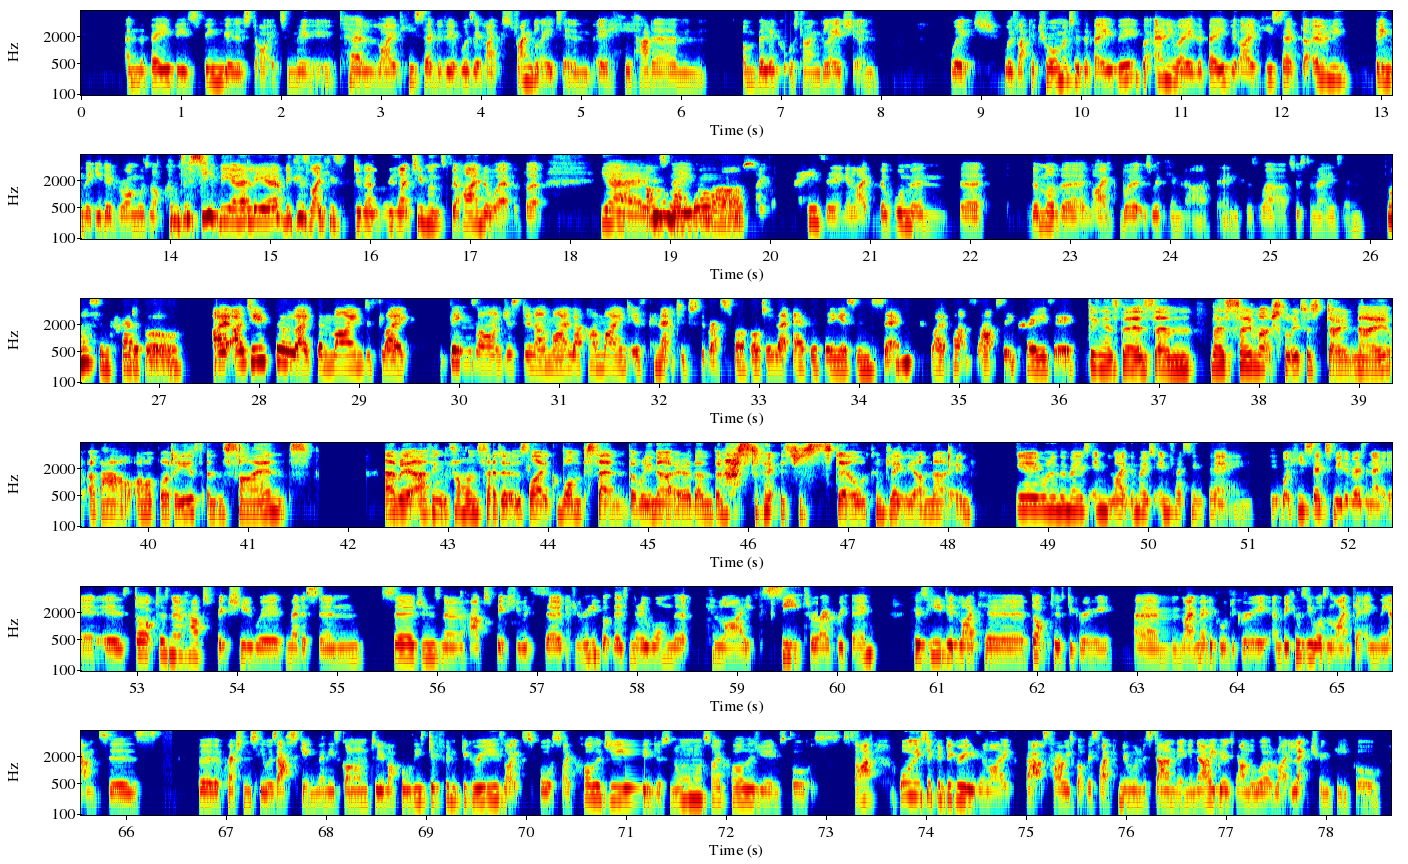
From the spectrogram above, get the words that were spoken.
and the baby's fingers started to move tell like he said that it was it like strangulated and it- he had um umbilical strangulation which was like a trauma to the baby. But anyway the baby like he said the only thing that you did wrong was not come to see me earlier because like his development is like two months behind or whatever. But yeah Oh this baby was like amazing. And like the woman that the mother like works with him now i think as well. It's just amazing. That's incredible. I, I do feel like the mind is like things aren't just in our mind, like our mind is connected to the rest of our body, like everything is in sync. Like that's absolutely crazy. thing is there's um there's so much that we just don't know about our bodies and science i mean i think someone said it was like 1% that we know and then the rest of it is just still completely unknown you know one of the most in like the most interesting thing what he said to me that resonated is doctors know how to fix you with medicine surgeons know how to fix you with surgery but there's no one that can like see through everything. Because he did like a doctor's degree um like medical degree and because he wasn't like getting the answers for the questions he was asking then he's gone on to like all these different degrees like sports psychology and just normal psychology and sports sci all these different degrees and like that's how he's got this like new understanding and now he goes around the world like lecturing people.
